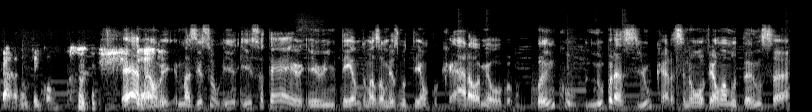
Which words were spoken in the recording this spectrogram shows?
cara, não tem como. É, né? não, mas isso, isso até eu entendo, mas ao mesmo tempo, cara, ó, meu, o banco no Brasil, cara, se não houver uma mudança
